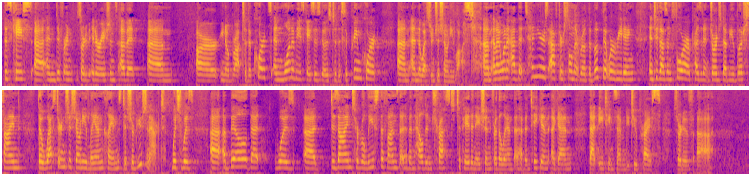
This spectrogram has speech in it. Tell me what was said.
This case uh, and different sort of iterations of it um, are you know, brought to the courts, and one of these cases goes to the Supreme Court, um, and the Western Shoshone lost. Um, and I want to add that 10 years after Solnit wrote the book that we're reading, in 2004, our President George W. Bush signed the Western Shoshone Land Claims Distribution Act, which was uh, a bill that was uh, designed to release the funds that had been held in trust to pay the nation for the land that had been taken. Again, that 1872 price sort of uh,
